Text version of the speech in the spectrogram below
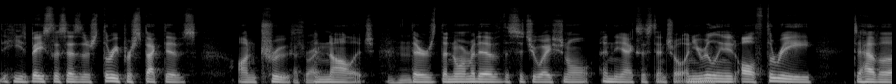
he basically says there's three perspectives on truth right. Mm-hmm. and knowledge. There's the normative, the situational, and the existential, and you Mm-hmm. really need all three to have a,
